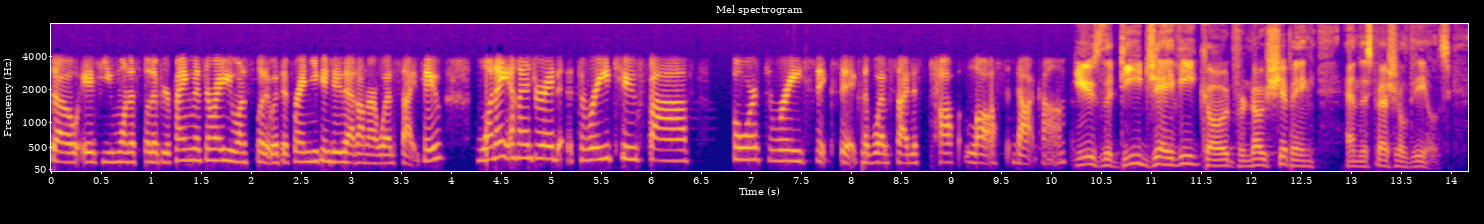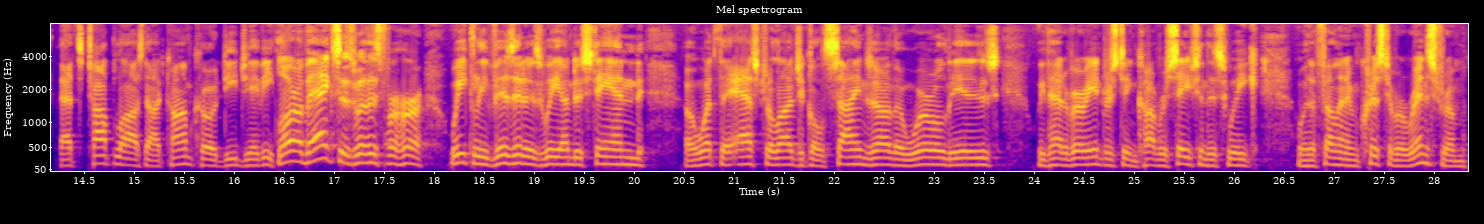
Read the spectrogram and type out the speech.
So if you want to split up your payments or maybe you want to split it with a friend, you can do that on our website too. 1 800 325 4366. The website is toploss.com. Use the DJV code for no shipping and the special deals. That's toploss.com, code DJV. Laura Banks is with us for her weekly visit as we understand uh, what the astrological signs are, the world is, We've had a very interesting conversation this week with a fellow named Christopher Renstrom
